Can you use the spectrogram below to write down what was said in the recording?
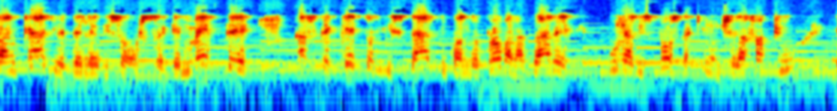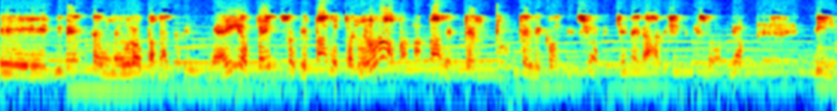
bancario e delle risorse che mette a stecchetto gli stati quando provano a dare una risposta a chi non ce la fa più e diventa un'Europa matrigna. Io penso che vale per l'Europa, ma vale per tutte le condizioni generali, c'è bisogno di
